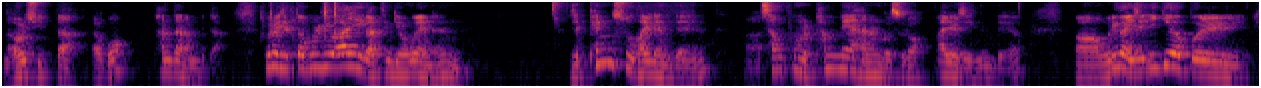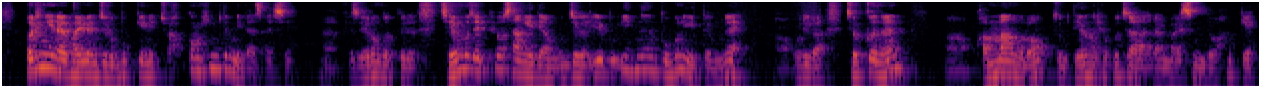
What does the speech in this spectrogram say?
나올 수 있다라고 판단합니다. 그리고 이제 WI 같은 경우에는 이제 팽수 관련된 어, 상품을 판매하는 것으로 알려져 있는데요. 어, 우리가 이제 이 기업을 어린이날 관련주로 묶기는 조금 힘듭니다, 사실. 어, 그래서 이런 것들은 재무제표상에 대한 문제가 일부 있는 부분이기 때문에 어, 우리가 접근은 어, 관망으로 좀 대응을 해보자라는 말씀도 함께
